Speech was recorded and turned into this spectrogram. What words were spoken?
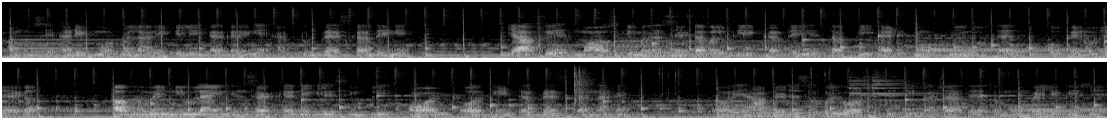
हम उसे एडिट मोड में लाने के लिए क्या करेंगे F2 प्रेस कर देंगे। या फिर माउस की मदद से डबल क्लिक कर देंगे, तब भी एडिट मोड में वो सेल ओपन हो जाएगा। अब हमें न्यू लाइन इंसर्ट करने के लिए सिंपली ऑल्ट और इंटर प्रेस करना है। और यहाँ पे जैसे कोई और सिटी लिखना चाहते हैं तो मुंबई लिख दीजिए।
